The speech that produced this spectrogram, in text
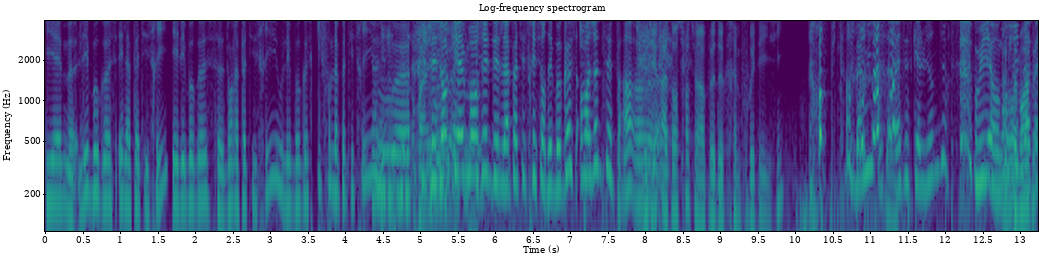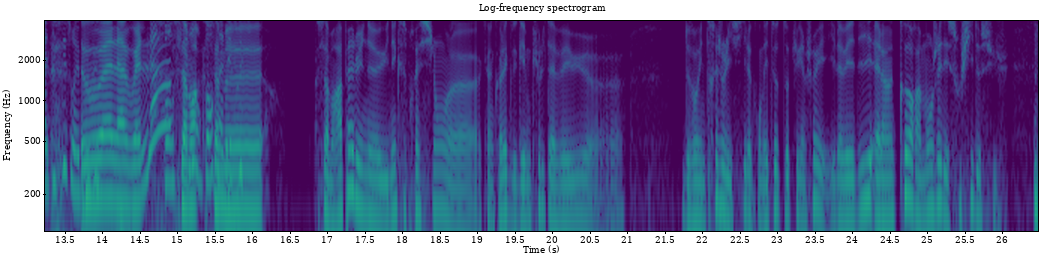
qui aiment les beaux gosses et la pâtisserie. Et les beaux gosses dans la pâtisserie ou les beaux gosses qui font de la pâtisserie Ah, ou euh. Enfin, les les beaux gens qui aiment la manger de la pâtisserie sur des beaux gosses? Enfin, je ne sais pas. Je veux euh, dire, attention, tu as un peu de crème fouettée ici? Bah oui, c'est ça, bah, c'est ce qu'elle vient de dire. Oui, en gros. de la pâtisserie sur les beaux gosses. Voilà, voilà. ça, me- on pense ça à des trucs. me, ça me rappelle une, une expression euh, qu'un collègue de Gamecult avait eue euh, devant une très jolie fille là, quand on était au Tokyo Game Show. et il avait dit Elle a un corps à manger des sushis dessus.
